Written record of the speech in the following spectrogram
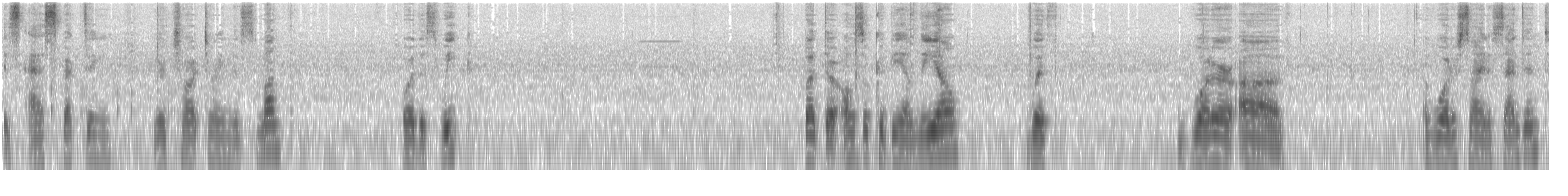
is aspecting your chart during this month or this week but there also could be a Leo with water, uh, a water sign ascendant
